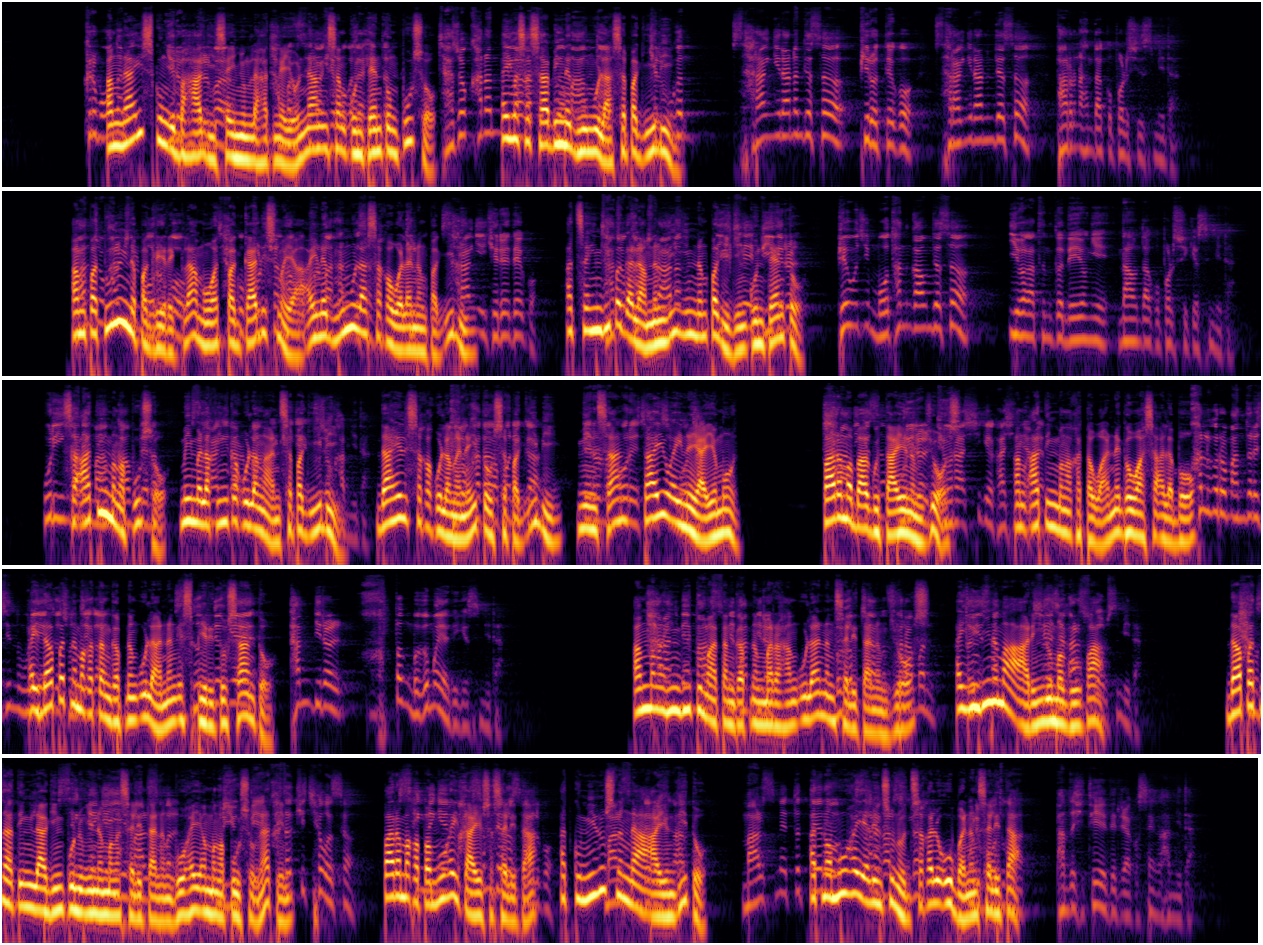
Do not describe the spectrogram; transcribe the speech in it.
그럼 Ang 오늘 nais kong ibahagi sa inyong lahat ngayon na ang isang kontentong puso 자족하는 ay 데와 masasabing 같은 그 nagmumula 마음도 sa pag-ibig. 결국은 사랑이라는 데서 비롯되고 사랑이라는 데서 발원한다고 볼 수 있습니다. Ang 만족할 patuloy na 줄 모르고 pagrereklamo at 자꾸 pagkadismaya 불평하고 ay 불만하는 nagmumula 것은 sa kawalan ng 결국 pag-ibig 사랑이 결여되고 at sa hindi pag-alam ng lihim ng pagiging kontento. Sa ating mga puso, may malaking kakulangan sa pag-ibig. Dahil sa kakulangan na ito sa pag-ibig, minsan tayo ay nayayamon. Para mabago tayo ng Diyos, ang ating mga katawan na gawa sa alabo ay dapat na makatanggap ng ulan ng Espiritu Santo. Ang mga hindi tumatanggap ng marahang ulan ng salita ng Diyos ay hindi na maaaring lumago. Dapat nating laging punuin ng mga salita ng buhay ang mga puso natin para makapamuhay tayo sa salita at kumilos ng naaayon dito. At mamuhay alinsunod sa kalooban ng salita.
